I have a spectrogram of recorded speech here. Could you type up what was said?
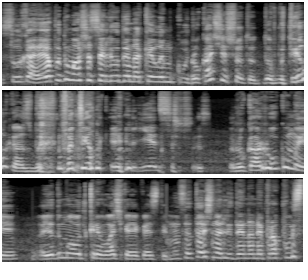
Слухай, я подумав, що це люди на килимку. Рука чи що тут? До бутилка? З бутилки лється щось. Рука руку миє. А я думав, відкривачка якась. Ну це точно людина не пропустить.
